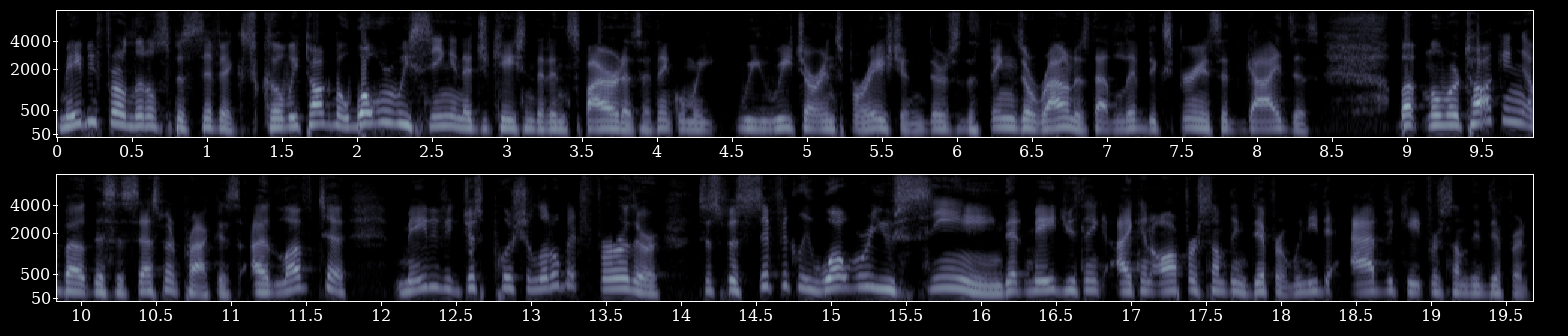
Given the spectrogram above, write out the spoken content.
maybe for a little specifics. So we talk about what were we seeing in education that inspired us? I think when we we reach our inspiration there's the things around us that lived experience that guides us. But when we're talking about this assessment practice i'd love to maybe if you just push a little bit further to specifically what were you seeing that made you think i can offer something different. We need to advocate for something different.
